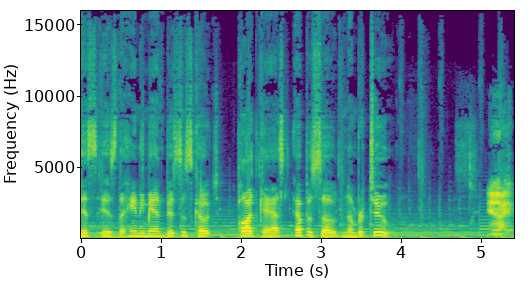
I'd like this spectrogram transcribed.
This is the Handyman Business Coach podcast, episode number two. And I,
